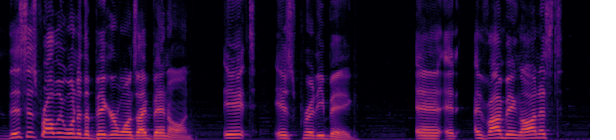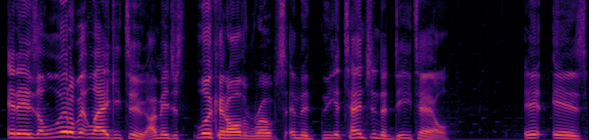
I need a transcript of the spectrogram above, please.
This is probably one of the bigger ones I've been on. It is pretty big. And, and if I'm being honest, it is a little bit laggy too. I mean, just look at all the ropes and the, the attention to detail. It is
